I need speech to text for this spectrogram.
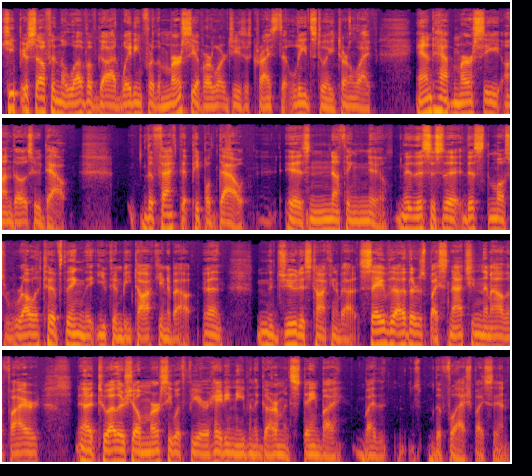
Keep yourself in the love of God, waiting for the mercy of our Lord Jesus Christ that leads to eternal life, and have mercy on those who doubt. The fact that people doubt is nothing new. This is the this is the most relative thing that you can be talking about. And Jude is talking about it. Save the others by snatching them out of the fire. Uh, to others, show mercy with fear, hating even the garments stained by by the, the flesh by sin.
